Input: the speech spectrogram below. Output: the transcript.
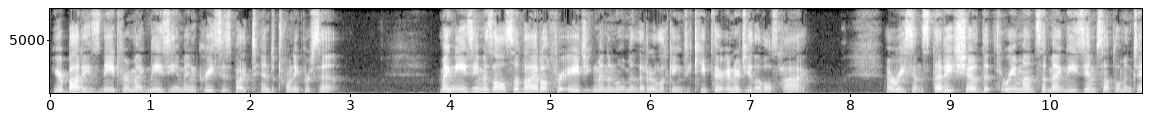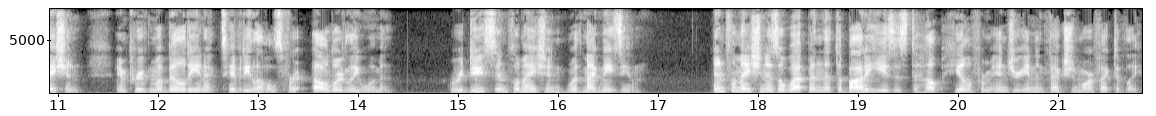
your body's need for magnesium increases by 10 to 20%. Magnesium is also vital for aging men and women that are looking to keep their energy levels high. A recent study showed that three months of magnesium supplementation improved mobility and activity levels for elderly women. Reduce inflammation with magnesium. Inflammation is a weapon that the body uses to help heal from injury and infection more effectively.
